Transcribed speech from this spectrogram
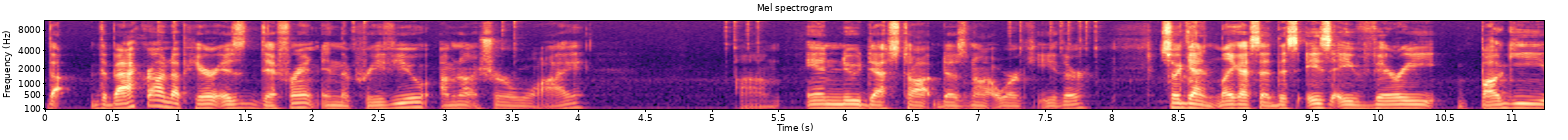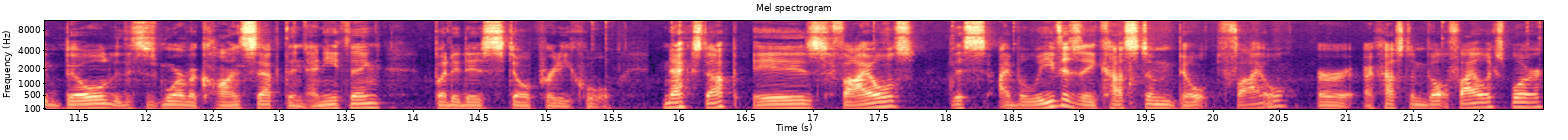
the, the background up here is different in the preview. I'm not sure why. Um, and new desktop does not work either. So again, like I said, this is a very buggy build. This is more of a concept than anything, but it is still pretty cool. Next up is files. This, I believe, is a custom built file, or a custom built file explorer.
